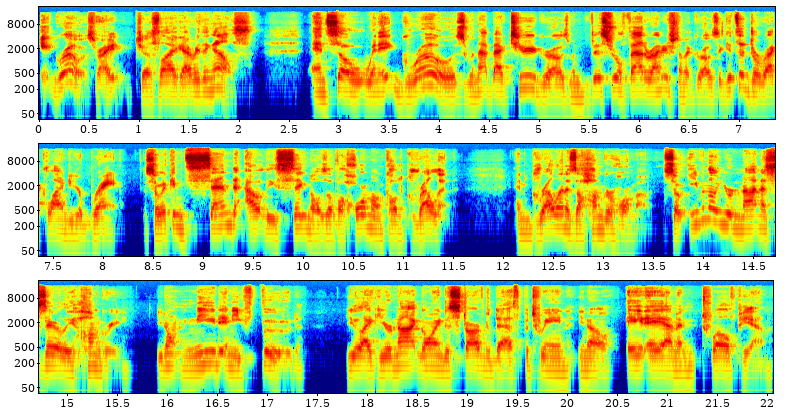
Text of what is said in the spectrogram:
it grows, right? Just like everything else. And so when it grows, when that bacteria grows, when visceral fat around your stomach grows, it gets a direct line to your brain. So it can send out these signals of a hormone called ghrelin. And ghrelin is a hunger hormone. So even though you're not necessarily hungry, you don't need any food. You like you're not going to starve to death between, you know, 8 a.m. and 12 p.m.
